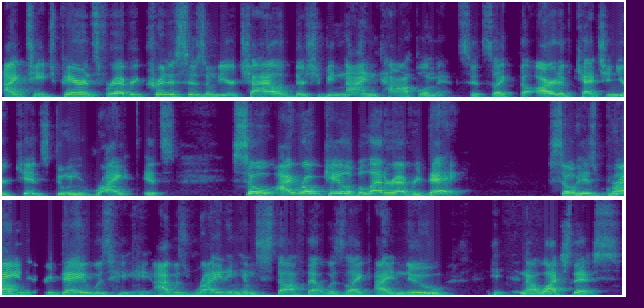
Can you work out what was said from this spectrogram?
I teach parents for every criticism to your child, there should be nine compliments. It's like the art of catching your kids doing right. It's so I wrote Caleb a letter every day. So his brain wow. every day was he, he, I was writing him stuff that was like I knew. He, now watch this.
